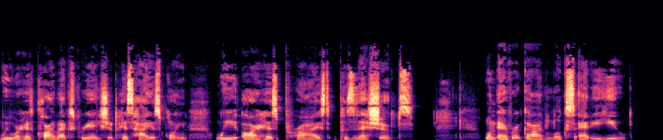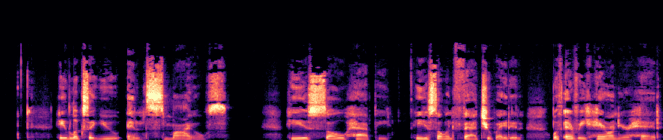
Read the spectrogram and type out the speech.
We were his climax creation, his highest point. We are his prized possessions. Whenever God looks at you, he looks at you and smiles. He is so happy. He is so infatuated with every hair on your head,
